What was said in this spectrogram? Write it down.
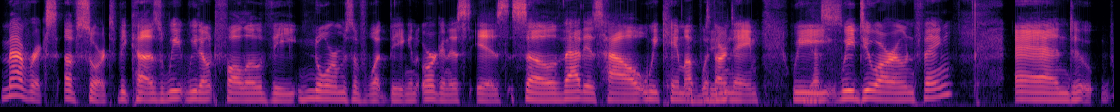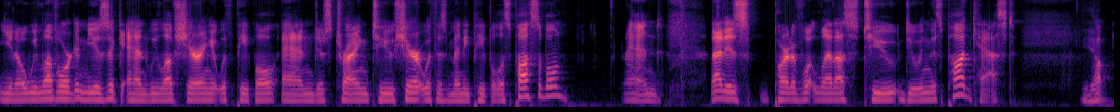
mavericks of sort because we we don't follow the norms of what being an organist is. So that is how we came up with our name. We Yes. we do our own thing, and you know we love organ music and we love sharing it with people and just trying to share it with as many people as possible. And that is part of what led us to doing this podcast. Yep.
